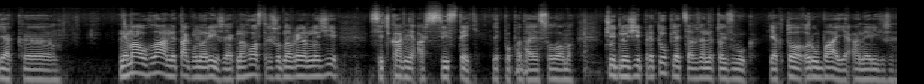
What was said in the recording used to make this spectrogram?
як. Е... Нема угла, не так воно ріже. Як нагостриш наприклад, ножі, січкарня аж свістить, як попадає солома. Чуть ножі притупляться, вже не той звук, як то рубає, а не ріже.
